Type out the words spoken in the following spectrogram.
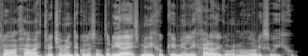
trabajaba estrechamente con las autoridades me dijo que me alejara del gobernador y su hijo.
